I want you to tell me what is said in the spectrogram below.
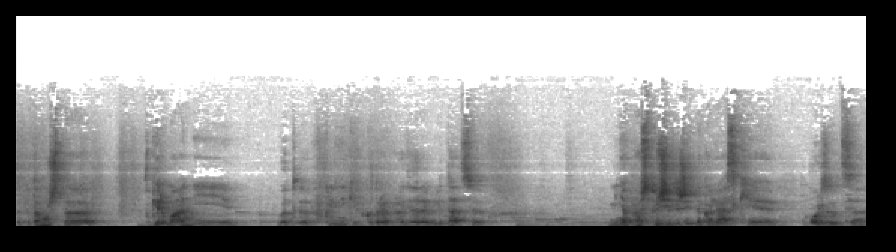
Да потому что в Германии вот э, в клинике, в которой я проходила реабилитацию, меня просто учили жить на коляске, пользоваться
